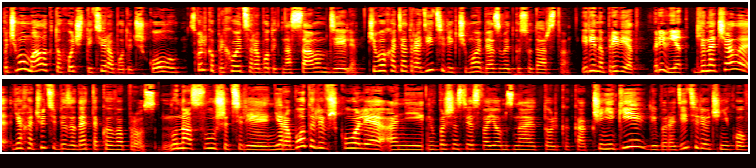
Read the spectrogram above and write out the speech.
Почему мало кто хочет идти работать в школу, сколько приходится работать на самом деле, чего хотят родители и к чему обязывает государство. Ирина, привет! Привет! Для начала я хочу тебе задать такой вопрос. У нас слушатели не работали в школе, они в большинстве своем знают только как ученики, либо родители учеников.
